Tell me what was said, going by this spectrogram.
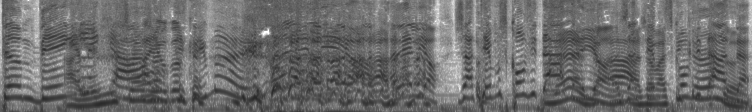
Também é aí é legal. Ai, eu gostei mais. Olha ali, ó. Já temos convidada né? aí, ó. Ah, já, já temos convidada.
